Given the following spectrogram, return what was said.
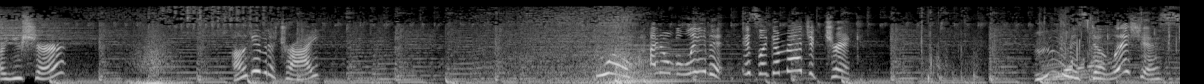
Are you sure? I'll give it a try. Whoa! I don't believe it! It's like a magic trick! Mmm, it's delicious!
